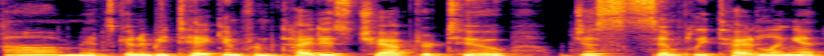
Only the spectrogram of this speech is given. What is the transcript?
Um, it's going to be taken from Titus chapter 2, just simply titling it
